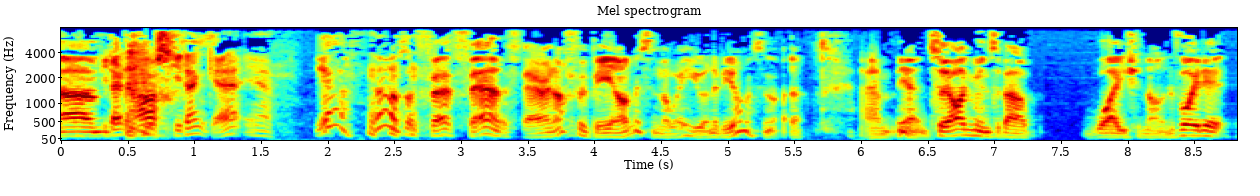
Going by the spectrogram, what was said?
Um, You don't ask, you don't get. Yeah. yeah, no, I was like, fair, fair, fair enough for being honest in the way you want to be honest. And, uh, um, yeah, so arguments about why you should not avoid it,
